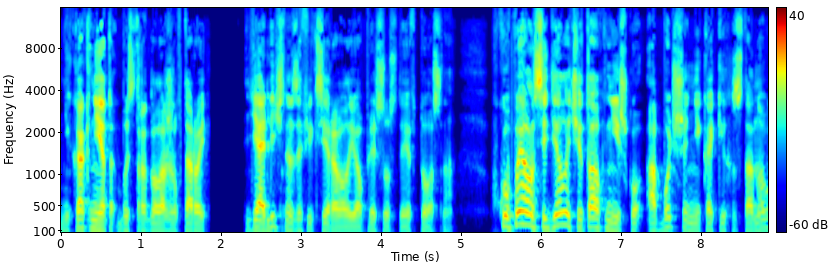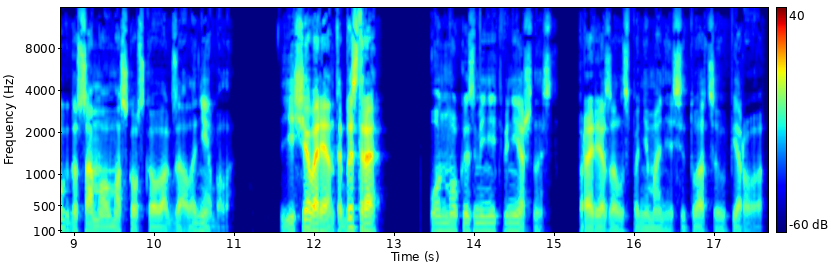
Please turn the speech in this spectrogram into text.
Никак нет, быстро доложил второй. Я лично зафиксировал его присутствие в Тосно. В купе он сидел и читал книжку, а больше никаких остановок до самого московского вокзала не было. Еще варианты. Быстро! Он мог изменить внешность. Прорезалось понимание ситуации у первого.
